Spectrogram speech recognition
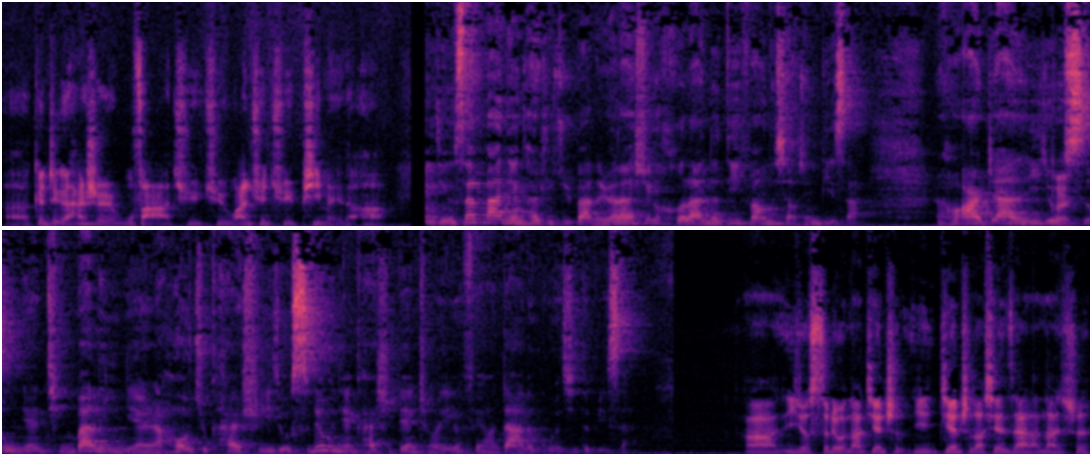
呃，跟这个还是无法去去完全去媲美的啊。已经三八年开始举办的，原来是一个荷兰的地方的小型比赛，然后二战一九四五年停办了一年，然后就开始一九四六年开始变成了一个非常大的国际的比赛。啊，一九四六，那坚持一坚持到现在了，那是，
